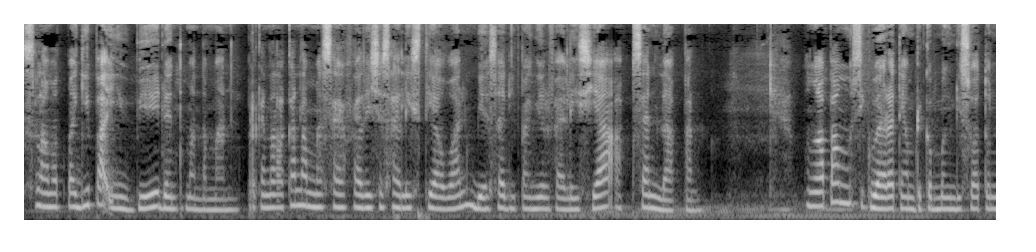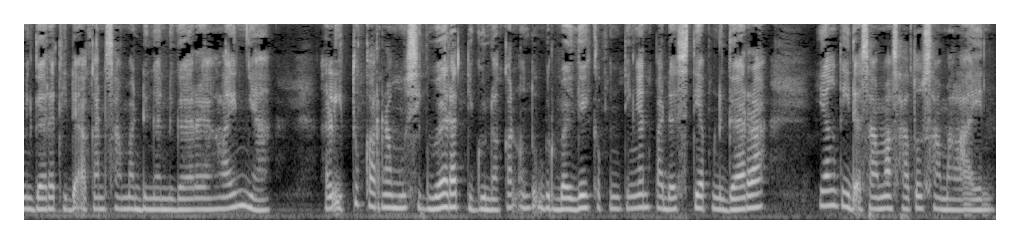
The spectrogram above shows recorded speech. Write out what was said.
Selamat pagi Pak Ibe dan teman-teman. Perkenalkan nama saya Felicia Selistiawan, biasa dipanggil Felicia, absen 8. Mengapa musik barat yang berkembang di suatu negara tidak akan sama dengan negara yang lainnya? Hal itu karena musik barat digunakan untuk berbagai kepentingan pada setiap negara yang tidak sama satu sama lain.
